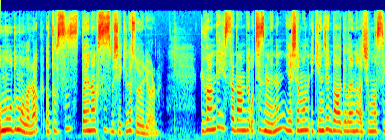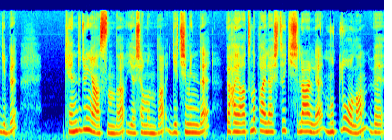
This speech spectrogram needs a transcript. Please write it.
umudum olarak atıfsız, dayanaksız bir şekilde söylüyorum. Güvende hisseden bir otizmlinin yaşamın ikinci dalgalarına açılması gibi kendi dünyasında, yaşamında, geçiminde ve hayatını paylaştığı kişilerle mutlu olan ve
